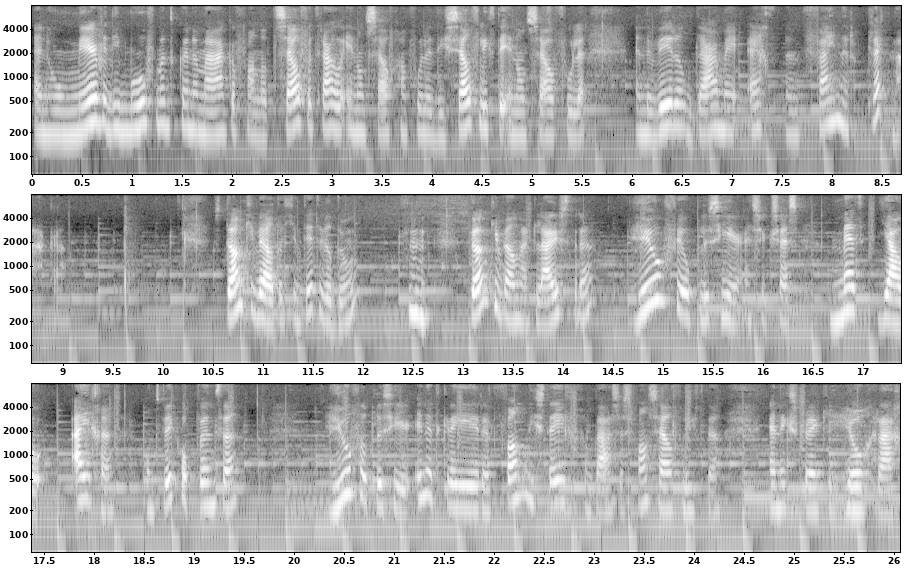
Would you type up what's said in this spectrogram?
En hoe meer we die movement kunnen maken van dat zelfvertrouwen in onszelf gaan voelen, die zelfliefde in onszelf voelen. En de wereld daarmee echt een fijnere plek maken. Dankjewel dat je dit wilt doen. dankjewel naar het luisteren. Heel veel plezier en succes met jouw eigen ontwikkelpunten. heel veel plezier in het creëren van die stevige basis van zelfliefde. En ik spreek je heel graag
